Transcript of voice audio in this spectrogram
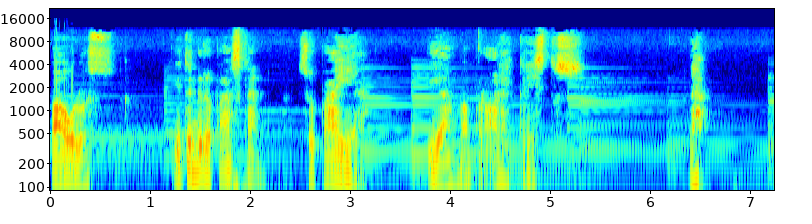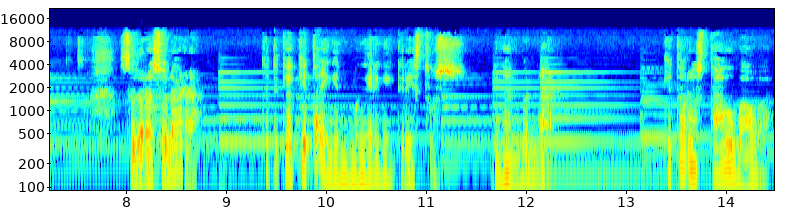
Paulus itu dilepaskan supaya ia memperoleh Kristus. Nah, saudara-saudara, ketika kita ingin mengiringi Kristus dengan benar, kita harus tahu bahwa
